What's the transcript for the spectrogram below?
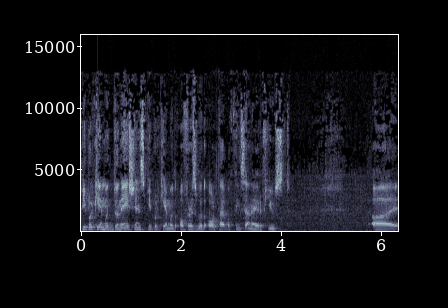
People came with donations, people came with offers with all type of things, and I refused. Uh,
